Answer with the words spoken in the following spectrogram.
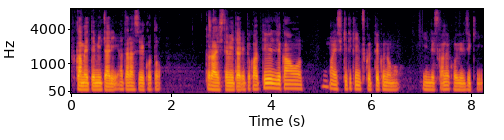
深めてみたり、新しいこと、トライしてみたりとかっていう時間を、まあ、意識的に作っていくのもいいんですかね、こういう時期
